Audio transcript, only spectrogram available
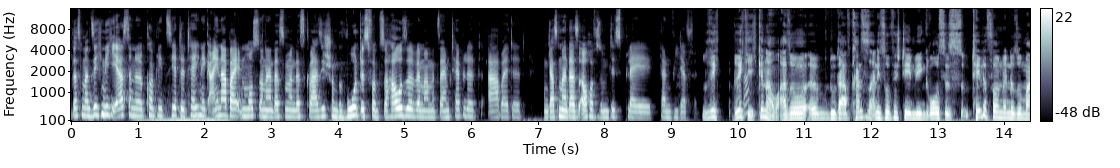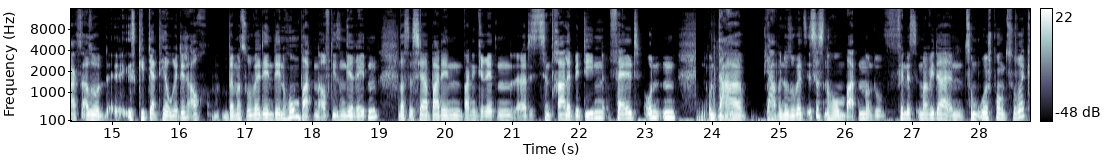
dass man sich nicht erst in eine komplizierte Technik einarbeiten muss, sondern dass man das quasi schon gewohnt ist von zu Hause, wenn man mit seinem Tablet arbeitet dass man das auch auf so einem Display dann wiederfindet. Richtig, richtig genau. Also äh, du darf, kannst es eigentlich so verstehen wie ein großes Telefon, wenn du so magst. Also es gibt ja theoretisch auch, wenn man so will, den, den Home-Button auf diesen Geräten. Das ist ja bei den, bei den Geräten äh, das zentrale Bedienfeld unten. Und da ja, wenn du so willst, ist es ein Home-Button und du findest immer wieder in, zum Ursprung zurück.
